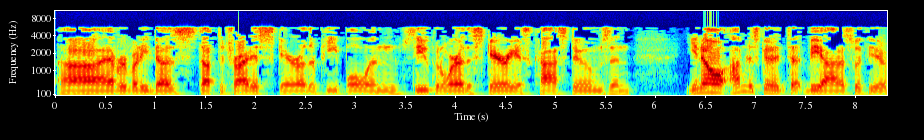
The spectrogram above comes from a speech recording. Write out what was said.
uh, everybody does stuff to try to scare other people and see who can wear the scariest costumes and you know, I'm just going to be honest with you.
